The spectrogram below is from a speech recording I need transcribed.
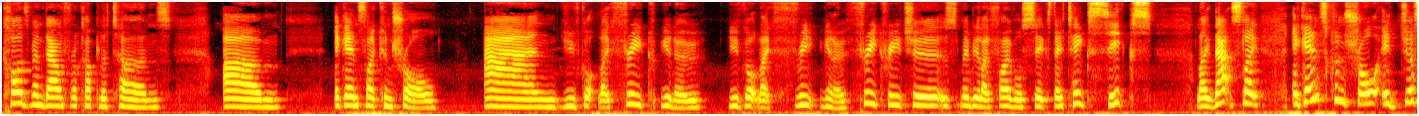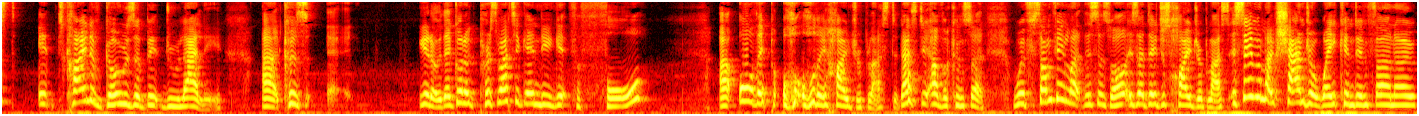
card's been down for a couple of turns um against like control and you've got like three you know you've got like three you know three creatures maybe like five or six. They take six. Like that's like against control it just it kind of goes a bit doolally because you know they've got a prismatic ending it for four uh, or they or they hydroblast it. That's the other concern with something like this as well is that they just hydroblast. It's same with like Chandra Awakened Inferno,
